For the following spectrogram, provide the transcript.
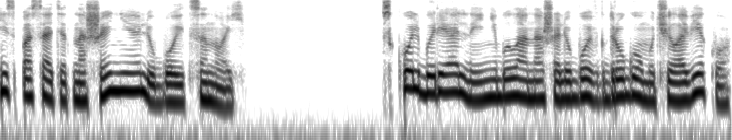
и спасать отношения любой ценой. Сколь бы реальной ни была наша любовь к другому человеку,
